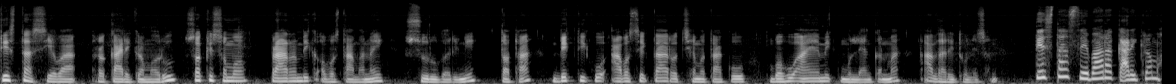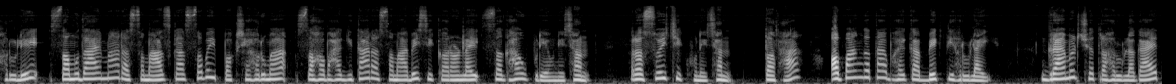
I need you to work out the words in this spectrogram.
त्यस्ता सेवा र कार्यक्रमहरू सकेसम्म प्रारम्भिक अवस्थामा नै सुरु गरिने तथा व्यक्तिको आवश्यकता र क्षमताको बहुआयामिक मूल्याङ्कनमा आधारित हुनेछन्। त्यस्ता सेवा र कार्यक्रमहरूले समुदायमा र समाजका सबै पक्षहरूमा सहभागिता र समावेशीकरणलाई सघाउ पुर्याउनेछन् र स्वैच्छिक हुनेछन् तथा अपाङ्गता भएका व्यक्तिहरूलाई ग्रामीण क्षेत्रहरू लगायत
